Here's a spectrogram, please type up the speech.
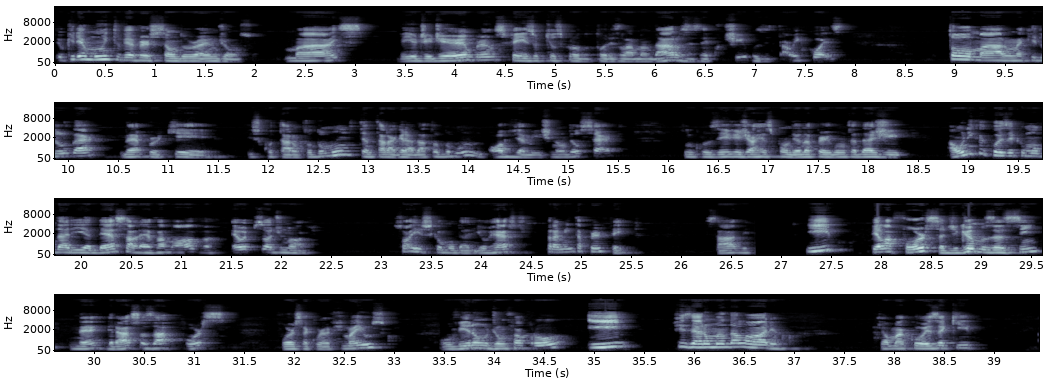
eu queria muito ver a versão do Ryan Johnson, mas Veio J.J. Abrams, fez o que os produtores lá mandaram, os executivos e tal e coisa. Tomaram naquele lugar, né? Porque escutaram todo mundo, tentaram agradar todo mundo. Obviamente não deu certo. Inclusive, já respondendo a pergunta da Gi, a única coisa que eu mudaria dessa leva nova é o episódio 9. Só isso que eu mudaria. O resto, para mim, tá perfeito. Sabe? E pela força, digamos assim, né? Graças à força, força com F maiúsculo, ouviram o John Favreau e fizeram Mandalorian, que é uma coisa que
